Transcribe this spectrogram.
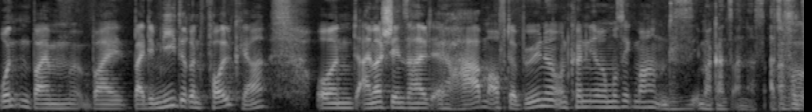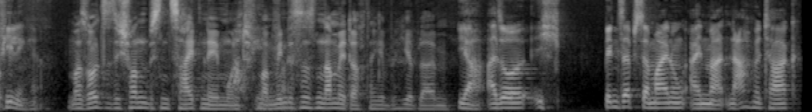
unten beim, bei, bei dem niederen Volk, ja. Und einmal stehen sie halt erhaben auf der Bühne und können ihre Musik machen und das ist immer ganz anders. Also, also vom Feeling her. Man sollte sich schon ein bisschen Zeit nehmen und mal mindestens Fall. einen Nachmittag hier, hier bleiben. Ja, also ich bin selbst der Meinung, ein Nachmittag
